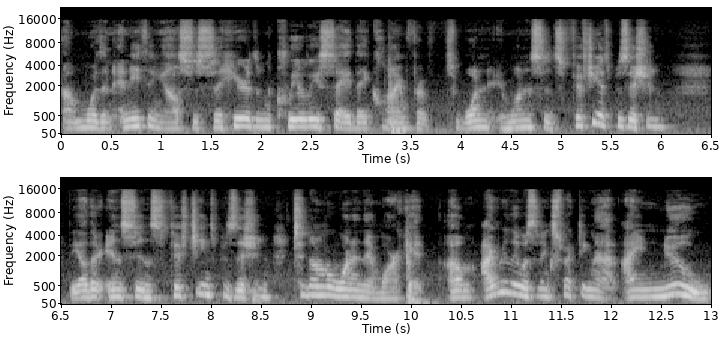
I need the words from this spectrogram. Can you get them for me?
uh, more than anything else, is to hear them clearly say they climbed from one, in one instance, 50th position, the other instance, 15th position, to number one in their market. Um, I really wasn't expecting that. I knew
